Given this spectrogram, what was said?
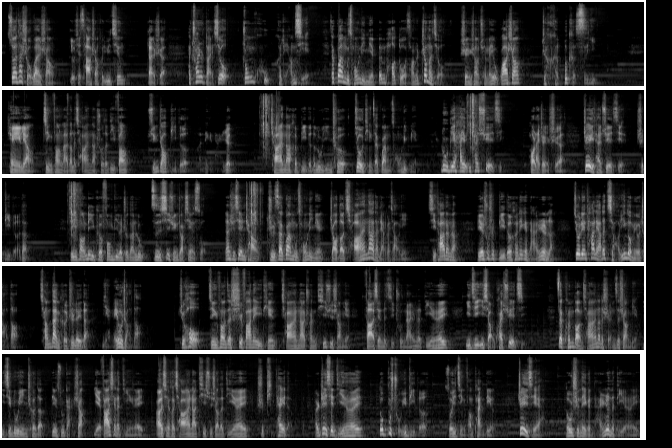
虽然她手腕上有些擦伤和淤青，但是她穿着短袖、中裤和凉鞋，在灌木丛里面奔跑躲藏了这么久。身上却没有刮伤，这很不可思议。天一亮，警方来到了乔安娜说的地方，寻找彼得和那个男人。乔安娜和彼得的露营车就停在灌木丛里面，路边还有一滩血迹。后来证实，这一滩血迹是彼得的。警方立刻封闭了这段路，仔细寻找线索。但是现场只在灌木丛里面找到乔安娜的两个脚印，其他的呢，别说是彼得和那个男人了，就连他俩的脚印都没有找到。枪弹壳之类的也没有找到。之后，警方在事发那一天乔安娜穿的 T 恤上面发现了几处男人的 DNA 以及一小块血迹。在捆绑乔安娜的绳子上面，以及露营车的变速杆上也发现了 DNA，而且和乔安娜 T 恤上的 DNA 是匹配的。而这些 DNA 都不属于彼得，所以警方判定这些啊都是那个男人的 DNA。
